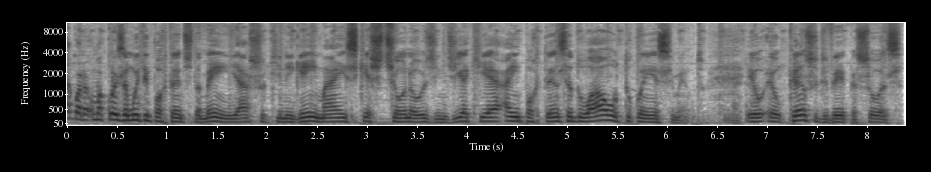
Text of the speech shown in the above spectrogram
Agora, uma coisa muito importante também, e acho que ninguém mais questiona hoje em dia, que é a importância do autoconhecimento. Eu, eu canso de ver pessoas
